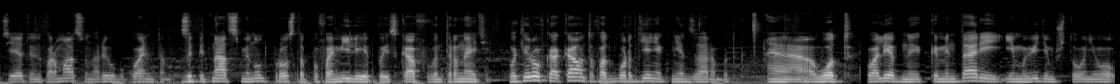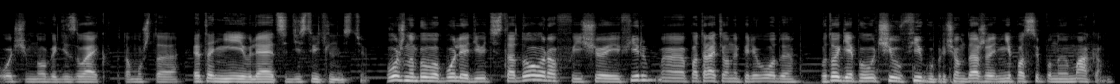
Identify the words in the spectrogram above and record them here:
все эту информацию нарыл буквально там за 15 минут просто по фамилии, поискав в интернете. Блокировка аккаунтов, отбор денег, нет заработка. Э, вот хвалебный комментарий, и мы видим, что у него очень много дизлайков, потому что это не является действительностью. Вложено было более 900 долларов, еще и эфир э, потратил на переводы. В итоге я получил фигу, причем даже не посыпанную маком.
